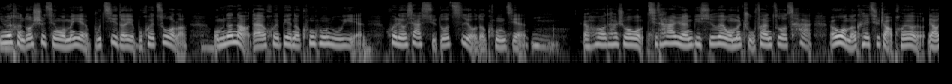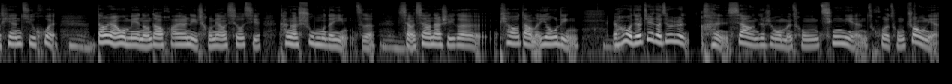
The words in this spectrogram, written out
因为很多事情我们也不记得，也不会做了。我们的脑袋会变得空空如也，会留下许多自由的空间。嗯。然后他说，我其他人必须为我们煮饭做菜，而我们可以去找朋友聊天聚会。嗯，当然，我们也能到花园里乘凉休息，看看树木的影子，想象那是一个飘荡的幽灵。然后我觉得这个就是很像，就是我们从青年或者从壮年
